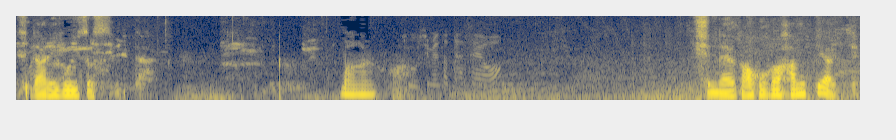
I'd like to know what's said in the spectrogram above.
기다리고 있었습니다. 망할. 신의 가호가 함께하기.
